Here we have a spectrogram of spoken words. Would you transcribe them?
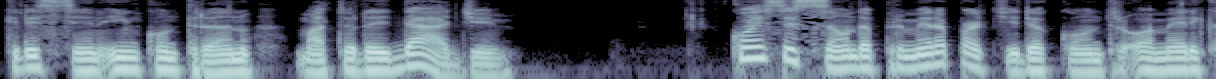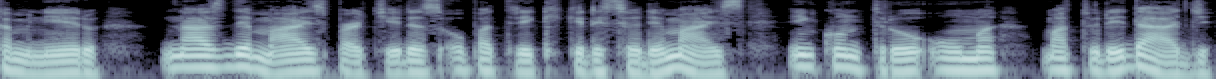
crescendo e encontrando maturidade. Com exceção da primeira partida contra o América Mineiro, nas demais partidas, o Patrick cresceu demais, encontrou uma maturidade,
